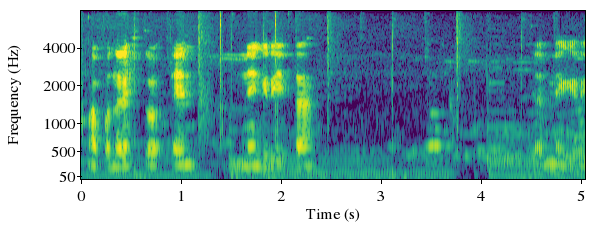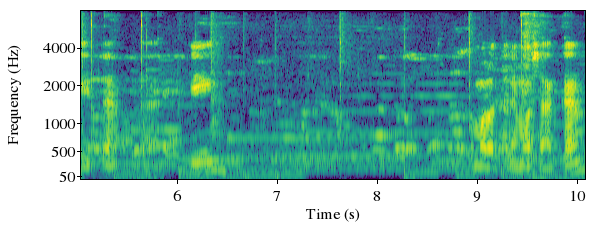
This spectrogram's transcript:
Vamos a poner esto en negrita. En negrita aquí. Como lo tenemos acá.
